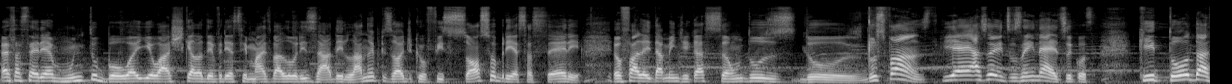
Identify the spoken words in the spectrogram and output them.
essa série é muito boa e eu acho que ela deveria ser mais valorizada. E lá no episódio que eu fiz só sobre essa série, eu falei da mendigação dos, dos, dos fãs, que é a gente, os inéditos. Que toda,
